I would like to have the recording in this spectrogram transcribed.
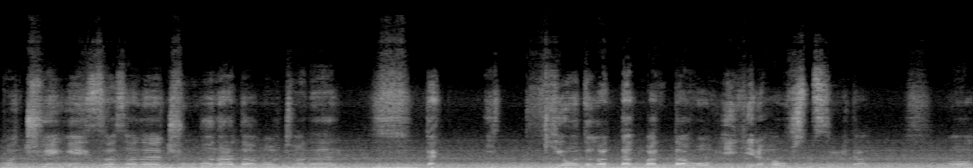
뭐 주행에 있어서는 충분하다고 저는 딱 이 키워드가 딱 맞다고 얘기를 하고 싶습니다. 어,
